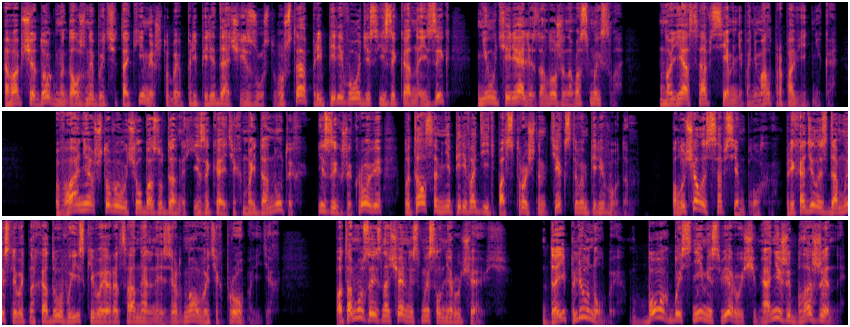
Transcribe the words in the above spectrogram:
а вообще догмы должны быть такими, чтобы при передаче из уст в уста, при переводе с языка на язык не утеряли заложенного смысла. Но я совсем не понимал проповедника. Ваня, что выучил базу данных языка этих майданутых, из их же крови, пытался мне переводить подстрочным текстовым переводом. Получалось совсем плохо. Приходилось домысливать на ходу, выискивая рациональное зерно в этих проповедях. Потому за изначальный смысл не ручаюсь. Да и плюнул бы. Бог бы с ними, с верующими, они же блаженны.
